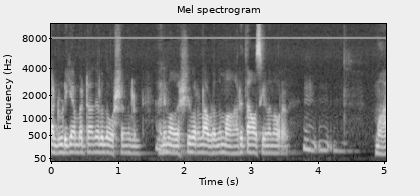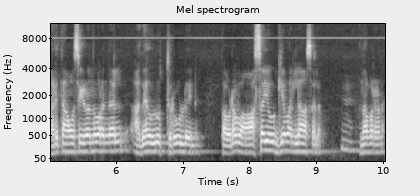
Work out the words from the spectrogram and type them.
കണ്ടുപിടിക്കാൻ പറ്റാത്ത ചില ദോഷങ്ങളുണ്ട്. അതിന് മഹർഷി പറഞ്ഞാൽ അവിടെ നിന്ന് മാറി താമസിക്കണം എന്ന് പറയുന്നത്. മാറി താമസിക്കണം എന്ന് പറഞ്ഞാൽ അതേ ഒരു ഉത്തരവുള്ളതിന് അപ്പം അവിടെ വാസയോഗ്യമല്ല ആ സ്ഥലം. എന്നാ പറയണേ.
